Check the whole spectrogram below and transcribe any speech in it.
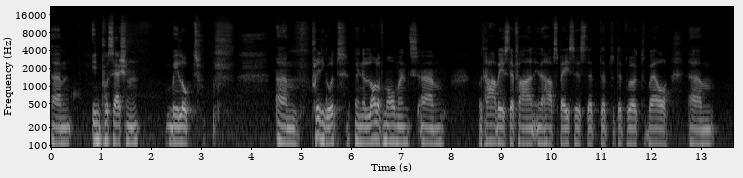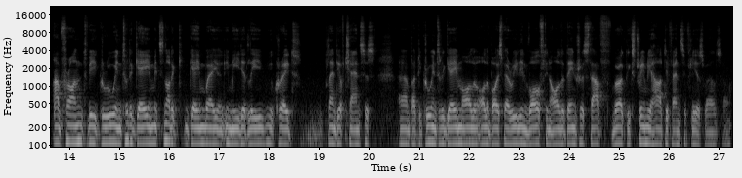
Um, in possession, we looked um, pretty good in a lot of moments um, with Harvey Stefan in the half spaces that that, that worked well. Um, up front, we grew into the game. It's not a game where you immediately you create plenty of chances, uh, but we grew into the game. All the, all the boys were really involved in all the dangerous stuff. Worked extremely hard defensively as well. So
